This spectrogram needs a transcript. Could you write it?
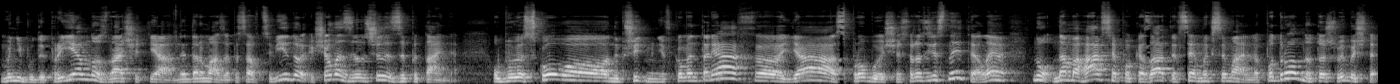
Мені буде приємно, значить, я не дарма записав це відео. Якщо у вас залишились запитання, обов'язково напишіть мені в коментарях. е, Я спробую щось роз'яснити, але ну, намагався показати все максимально подробно. Тож, вибачте,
